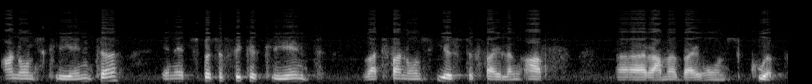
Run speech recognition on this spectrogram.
aan ons kliënte en 'n spesifieke kliënt wat van ons eerste veiling af uh ramme by ons koop.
